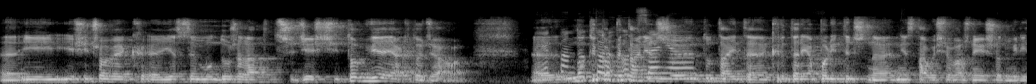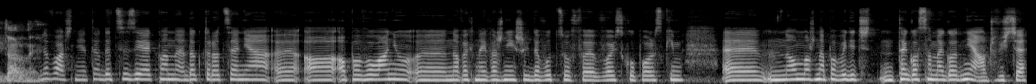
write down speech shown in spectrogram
e, i jeśli człowiek jest w tym mundurze lat 30, to wie jak to działa. No tylko pytanie, ocenia... czy tutaj te kryteria polityczne nie stały się ważniejsze od militarnych. No właśnie, tę decyzję, jak pan doktor ocenia y, o, o powołaniu y, nowych, najważniejszych dowódców w Wojsku Polskim, no można powiedzieć tego samego dnia. Oczywiście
